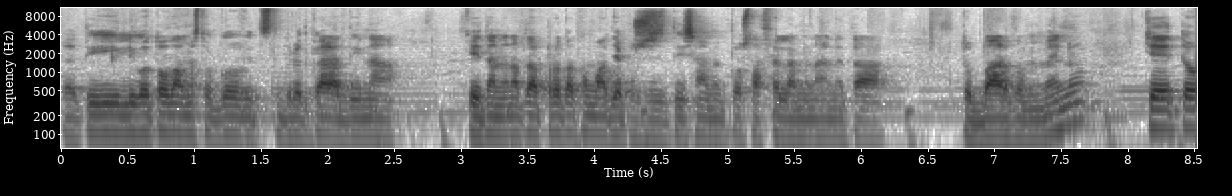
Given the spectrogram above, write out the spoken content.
Γιατί λίγο το είδαμε στον COVID στην πρώτη καραντίνα και ήταν ένα από τα πρώτα κομμάτια που συζητήσαμε πώς θα θέλαμε να είναι τα, το bar δομημένο. Και το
